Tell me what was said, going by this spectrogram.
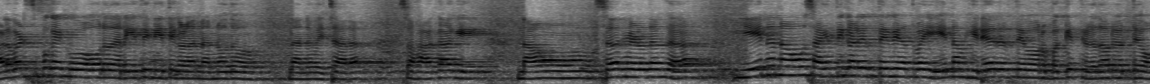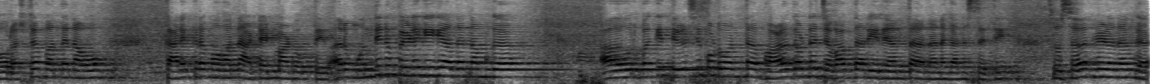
ಅಳವಡಿಸ್ಬೇಕು ಅವರ ರೀತಿ ನೀತಿಗಳನ್ನು ಅನ್ನೋದು ನನ್ನ ವಿಚಾರ. ಸೊ ಹಾಗಾಗಿ ನಾವು ಸರ್ ಹೇಳ್ದಂಗೆ ಏನು ನಾವು ಸಾಹಿತಿಗಳಿರ್ತೀವಿ ಅಥವಾ ಏನು ನಾವು ಹಿರಿಯರು ಇರ್ತೀವಿ ಅವ್ರ ಬಗ್ಗೆ ತಿಳಿದವ್ರು ಇರ್ತೀವಿ ಅವರಷ್ಟೇ ಬಂದು ನಾವು ಕಾರ್ಯಕ್ರಮವನ್ನು ಅಟೆಂಡ್ ಮಾಡಿ ಹೋಗ್ತೀವಿ. ಅದ್ರ ಮುಂದಿನ ಪೀಳಿಗೆಗೆ ಅದನ್ನು ನಮ್ಗೆ ಅವ್ರ ಬಗ್ಗೆ ತಿಳಿಸಿಕೊಡುವಂಥ ಭಾಳ ದೊಡ್ಡ ಜವಾಬ್ದಾರಿ ಇದೆ ಅಂತ ನನಗೆ ಅನಿಸ್ತೈತಿ ಸೊ ಸರ್ ಹೇಳ್ದಂಗೆ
